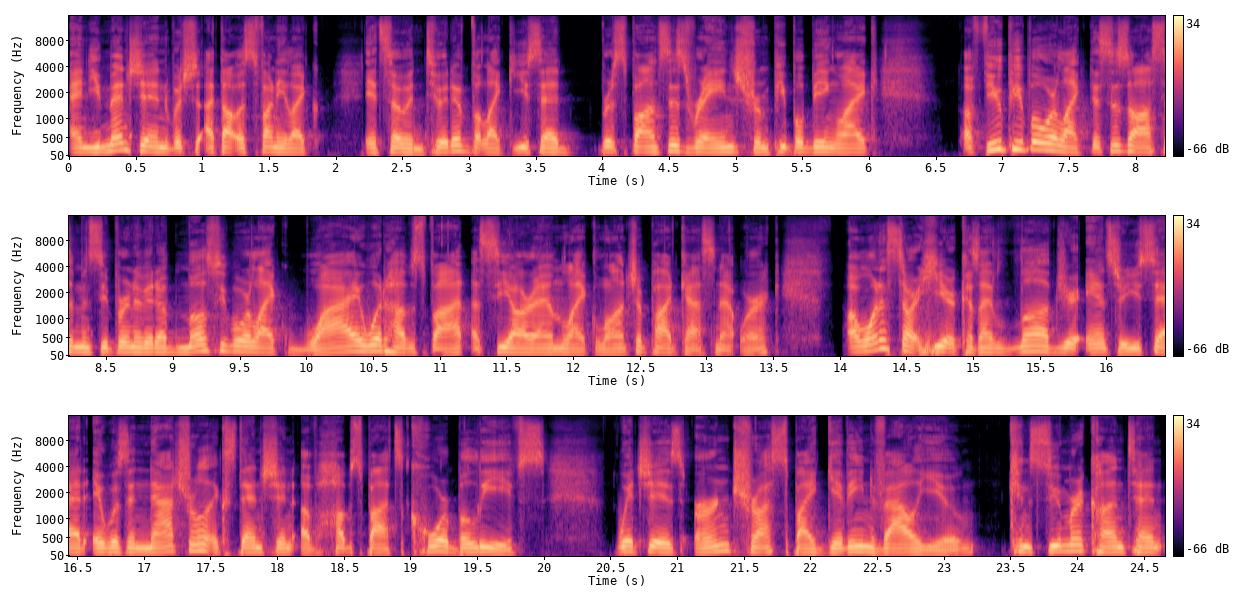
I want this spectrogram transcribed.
and you mentioned which i thought was funny like it's so intuitive but like you said responses range from people being like a few people were like, this is awesome and super innovative. Most people were like, why would HubSpot, a CRM, like launch a podcast network? I want to start here because I loved your answer. You said it was a natural extension of HubSpot's core beliefs, which is earn trust by giving value, consumer content,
